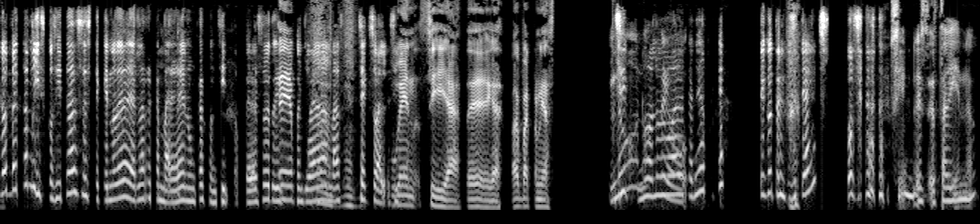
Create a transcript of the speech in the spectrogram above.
no, meto mis cositas este que no debe haber la recamarera en un cajoncito, pero eso eh, conlleva nada más mm, sexuales. Bueno, sí, ya, te balconeaste. No, no, no, me voy a balconear, ¿por qué? Tengo 37 años, o sea. Sí, está bien, ¿no?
